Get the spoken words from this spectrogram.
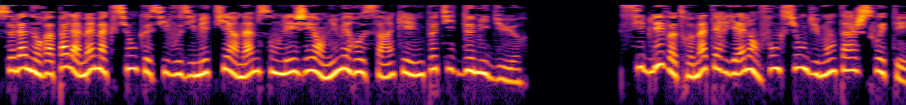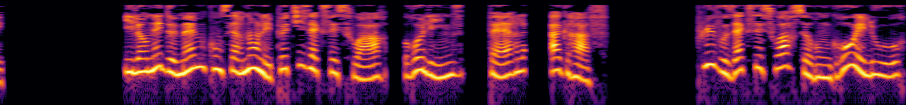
cela n'aura pas la même action que si vous y mettiez un hameçon léger en numéro 5 et une petite demi-dure. Ciblez votre matériel en fonction du montage souhaité. Il en est de même concernant les petits accessoires, rollings, perles, agrafes. Plus vos accessoires seront gros et lourds,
